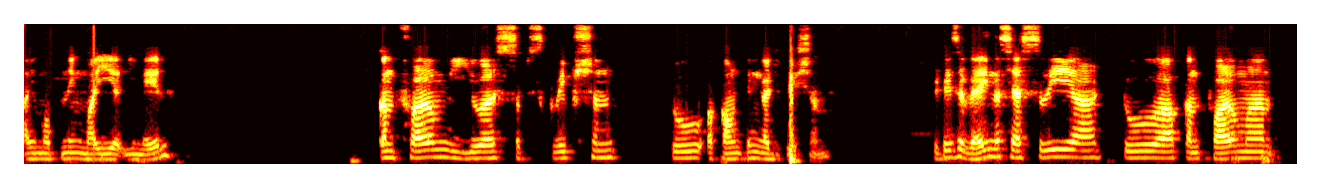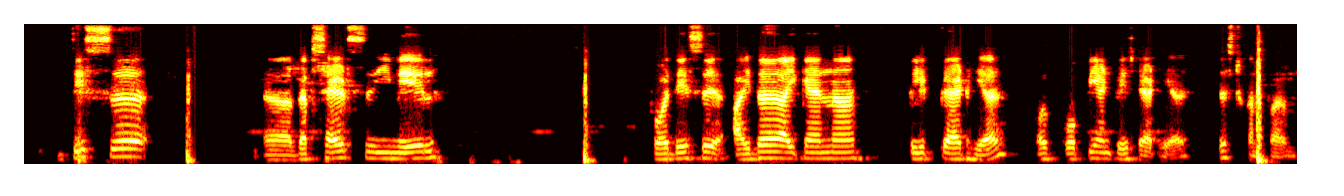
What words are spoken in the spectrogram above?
I'm opening my uh, email. Confirm your subscription to accounting education. It is a very necessary uh, to uh, confirm uh, this uh, website's email. For this either I can click at here or copy and paste at here. Just confirm.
